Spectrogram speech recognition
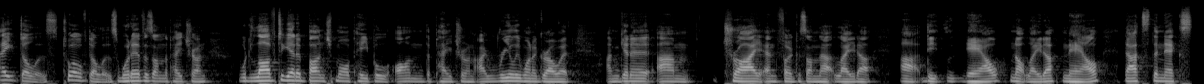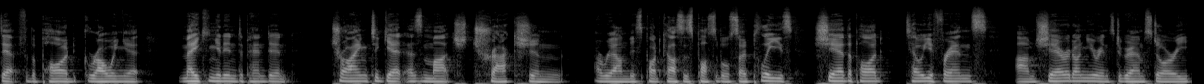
$8, $12, whatever's on the Patreon. Would love to get a bunch more people on the Patreon. I really want to grow it. I'm going to um, try and focus on that later. Uh, the, now, not later, now. That's the next step for the pod, growing it, making it independent, trying to get as much traction around this podcast as possible. So please share the pod, tell your friends, um, share it on your Instagram story,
